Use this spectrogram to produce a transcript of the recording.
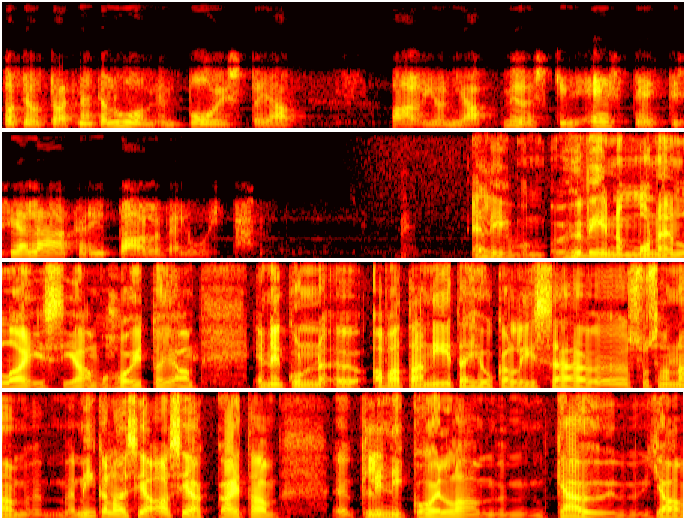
toteuttavat näitä luomen poistoja paljon ja myöskin esteettisiä lääkäripalveluita. Eli hyvin monenlaisia hoitoja. Ennen kuin avataan niitä hiukan lisää, Susanna, minkälaisia asiakkaita klinikoilla käy ja,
